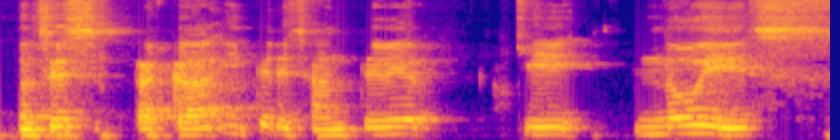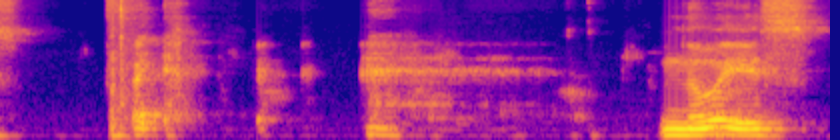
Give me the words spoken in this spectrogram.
Entonces, acá interesante ver que no es, no es,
